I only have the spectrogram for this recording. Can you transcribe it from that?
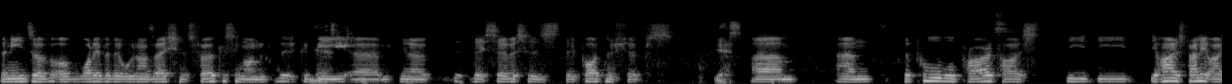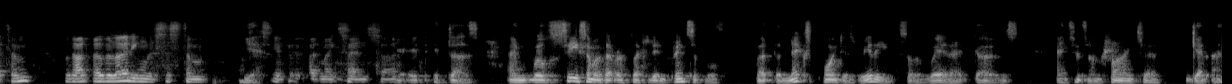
the needs of, of whatever the organization is focusing on. It could yes. be um, you know th- their services, their partnerships. Yes. Um, and the pool will prioritize the, the the highest value item without overloading the system. Yes. If, if that makes sense. So. It, it does. And we'll see some of that reflected in principles. But the next point is really sort of where that goes. And since I'm trying to get a,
